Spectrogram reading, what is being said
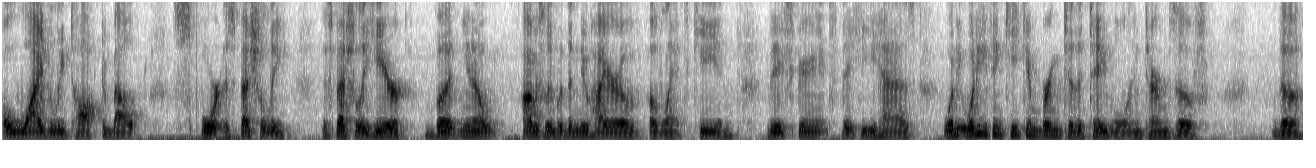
a widely talked about sport, especially especially here. But you know, obviously with the new hire of, of Lance Key and the experience that he has, what do you, what do you think he can bring to the table in terms of the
